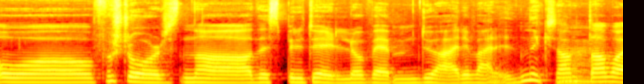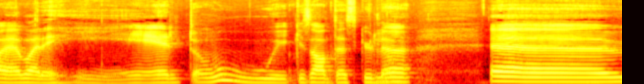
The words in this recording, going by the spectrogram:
og forståelsen av det spirituelle og hvem du er i verden. ikke sant? Da var jeg bare helt oh, ikke sant? Jeg skulle eh,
